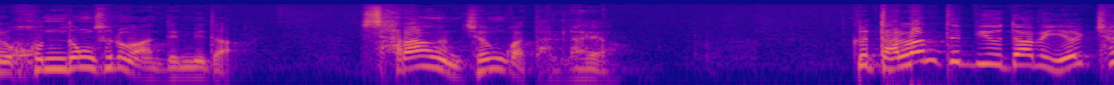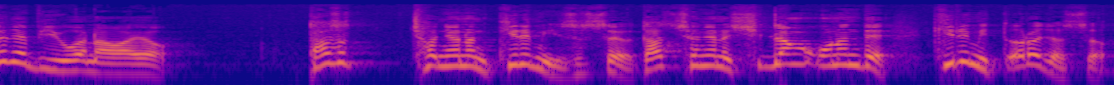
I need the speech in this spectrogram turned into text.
혼동스러우면 안 됩니다. 사랑은 정과 달라요. 그 달란트 비유 다음에 열 처녀 비유가 나와요. 다섯 처녀는 기름이 있었어요. 다섯 처녀는 신랑 오는데 기름이 떨어졌어.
